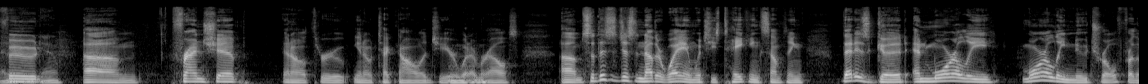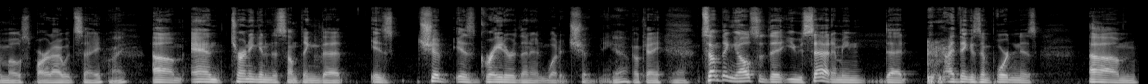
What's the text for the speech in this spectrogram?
food, Yeah. um, friendship. You know, through you know technology or Mm-hmm. whatever else. Um, so this is just another way in which he's taking something that is good and morally morally neutral for the most part, I would say, Right. um, and turning it into something that is should is greater than in what it should be. Yeah. Okay. Yeah. Something else that you said, I mean, that I think is important is um,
